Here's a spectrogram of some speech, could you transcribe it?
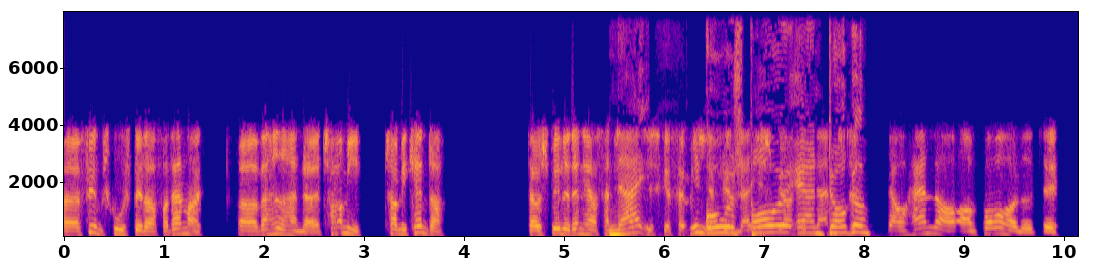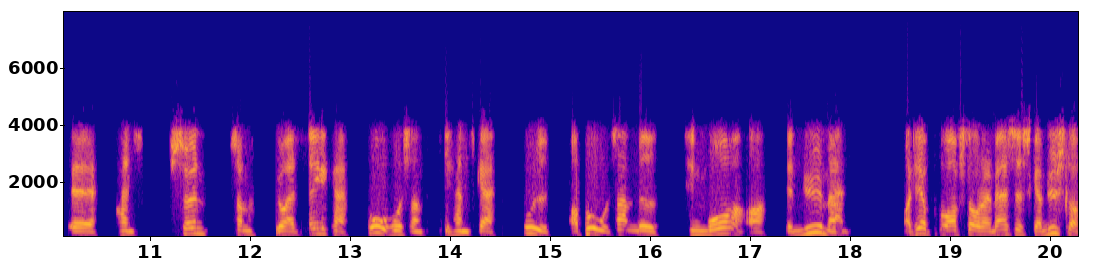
øh, filmskuespiller fra Danmark. Øh, hvad hed han? Øh, Tommy, Tommy Kenter, der jo spillede den her fantastiske familiefilm. Ove Isbjørn er en dukke. Der jo handler om forholdet til øh, hans søn, som jo altså ikke kan bo hos ham, fordi han skal ud og bo sammen med sin mor og den nye mand. Og derpå opstår der en masse skamysler.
